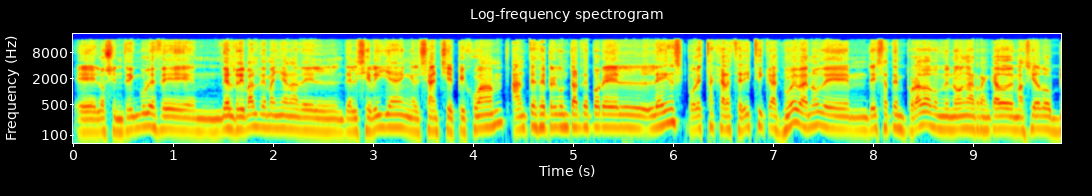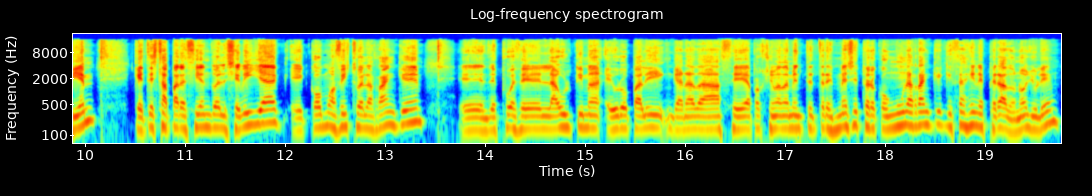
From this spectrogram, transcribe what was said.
los intríngules del rival de mañana del, Sevilla en el Sánchez Pijuán. Antes de preguntarte por el Lens, por estas características nuevas, ¿no? De, de esa temporada donde no han arrancado demasiado bien, ¿qué te está pareciendo el Sevilla? ¿Cómo has visto el arranque después de la última Europa League ganada hace aproximadamente tres meses, pero con un arranque quizás inesperado, ¿no, Julián?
